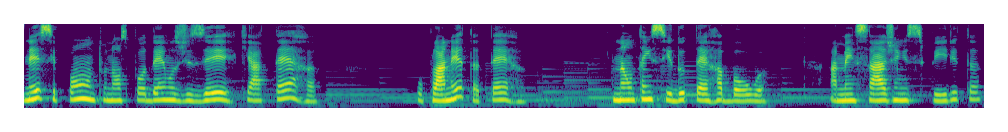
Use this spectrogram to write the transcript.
Nesse ponto, nós podemos dizer que a Terra, o planeta Terra, não tem sido terra boa. A mensagem espírita,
